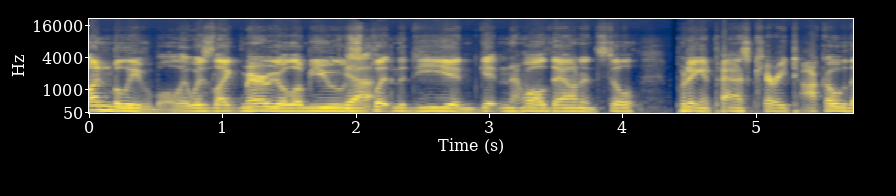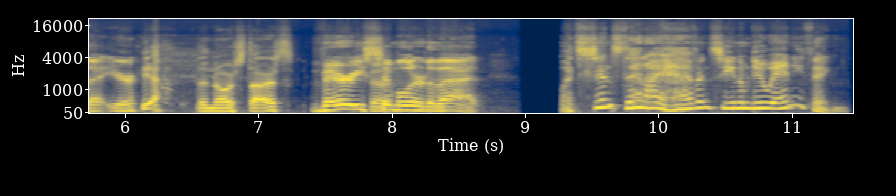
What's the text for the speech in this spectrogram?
Unbelievable. It was like Mario Lemieux Yeah. splitting the D and getting hauled down and still putting it past Kari Takko that year. Yeah, the North Stars. Very similar to that. But since then, I haven't seen him do anything.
